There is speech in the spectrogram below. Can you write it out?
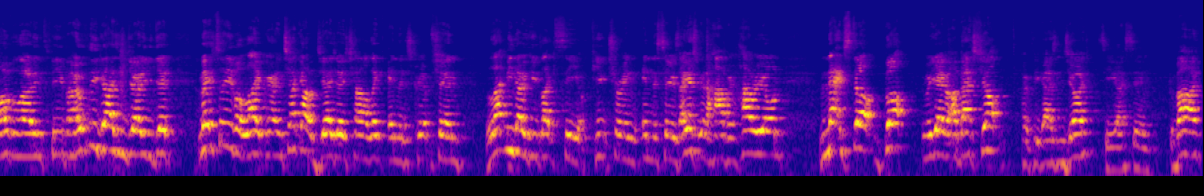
of Learning FIFA. Hopefully you guys enjoyed. If you did, make sure you leave a like and check out JJ's channel link in the description. Let me know who you'd like to see featuring in the series. I guess we're going to have Harry on next up, but we gave it our best shot. Hopefully you guys enjoyed. See you guys soon. Goodbye.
